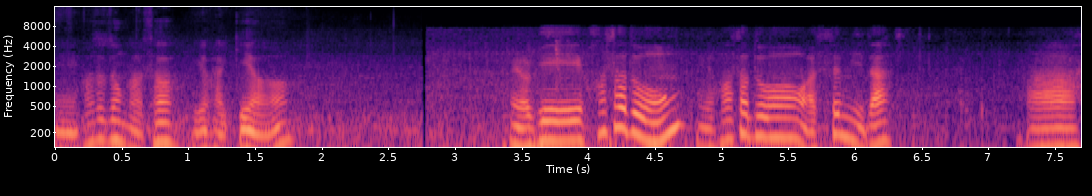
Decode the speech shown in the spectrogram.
예, 화서동 가서 이어갈게요. 여기 화서동, 예, 화서동 왔습니다. 아,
